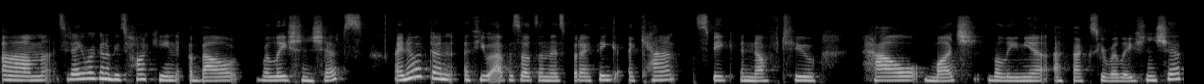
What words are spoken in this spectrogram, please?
um, today we're going to be talking about relationships. I know I've done a few episodes on this, but I think I can't speak enough to how much bulimia affects your relationship.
